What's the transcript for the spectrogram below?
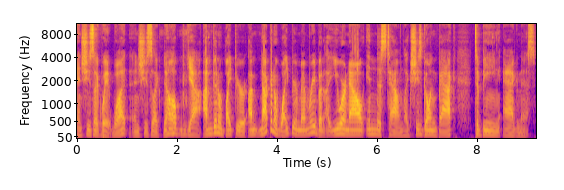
and she's like, "Wait, what?" And she's like, "No, yeah, I'm gonna wipe your. I'm not gonna wipe your memory, but you are now in this town." Like she's going back to being Agnes,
